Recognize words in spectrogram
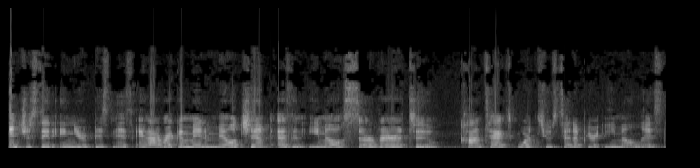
interested in your business and I recommend MailChimp as an email server to contact or to set up your email list.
